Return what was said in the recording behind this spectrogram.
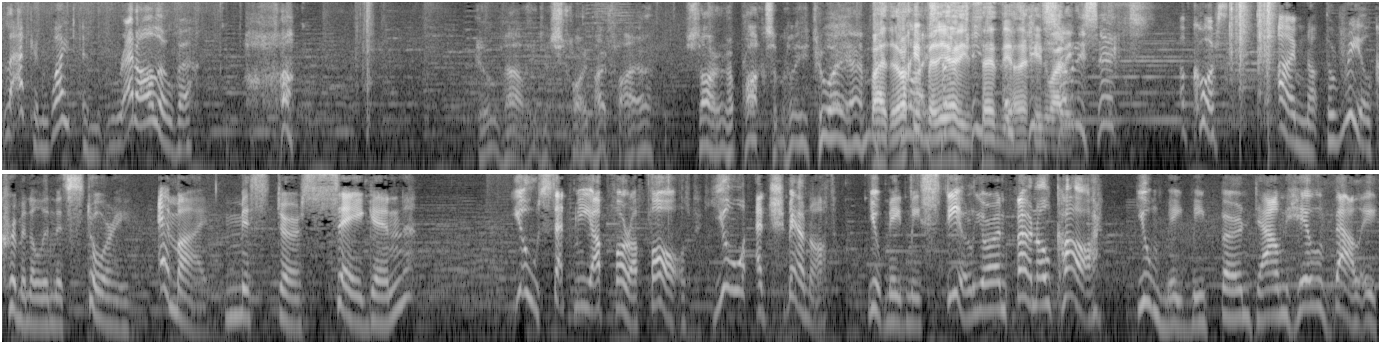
Black and white and red all over. Hill Valley destroyed by fire started approximately 2 a.m. Vale, tenemos que July impedir el 17th, incendio de Hill Valley. Of course, I'm not the real criminal in this story. Am I, Mr. Sagan? You set me up for a fall. You and Smirnoff. You made me steal your infernal car. You made me burn down Hill Valley.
